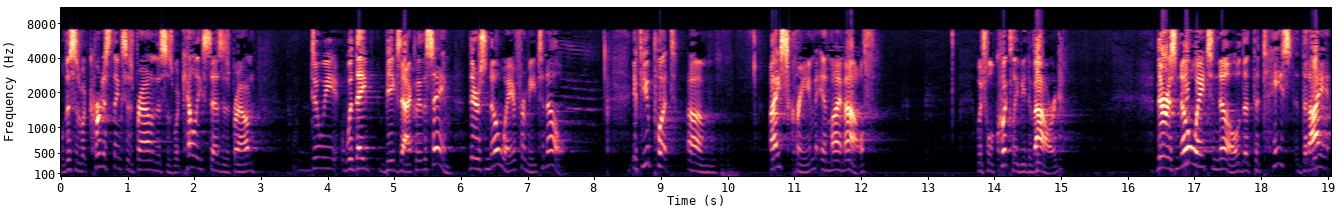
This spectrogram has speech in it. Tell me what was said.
well, this is what Curtis thinks is brown, and this is what Kelly says is brown. Do we, would they be exactly the same? There's no way for me to know. If you put um, ice cream in my mouth, which will quickly be devoured, there is no way to know that the taste that I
